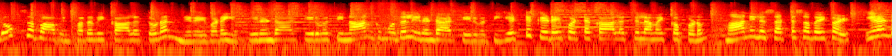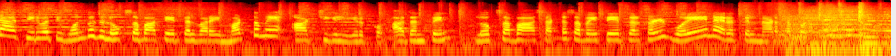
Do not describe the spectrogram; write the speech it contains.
லோக்சபாவின் பதவிக்காலத்துடன் நிறைவடையும். இரண்டாயிரத்தி இருபத்தி நான்கு முதல் இரண்டாயிரத்தி இருபத்தி எட்டுக்கு இடைப்பட்ட காலத்தில் அமைக்கப்படும் மாநில சட்டசபைகள் இரண்டாயிரத்தி இருபத்தி ஒன்பது லோக்சபா தேர்தல் வரை மட்டுமே ஆட்சியில் இருக்கும். அதன் பின் லோக்சபா சட்டசபை தேர்தல்கள் ஒரே நேரத்தில் நடத்தப்படும்.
